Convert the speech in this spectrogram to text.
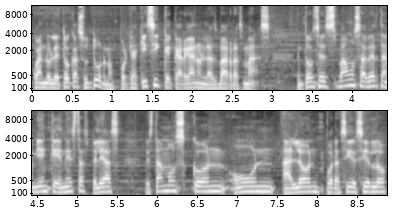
cuando le toca su turno, porque aquí sí que cargaron las barras más. Entonces vamos a ver también que en estas peleas estamos con un alón, por así decirlo,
